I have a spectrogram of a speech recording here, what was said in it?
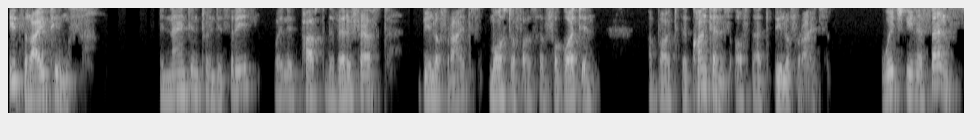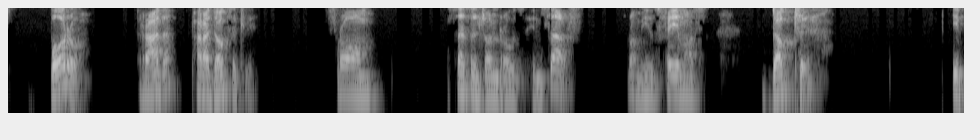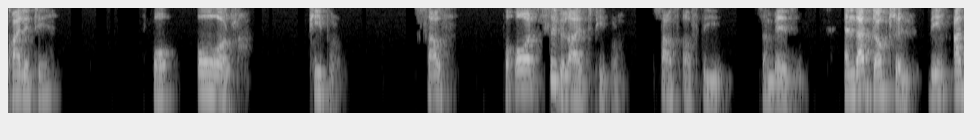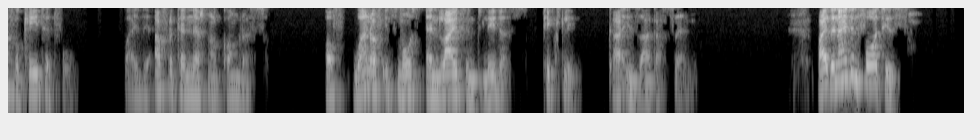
its writings in 1923 when it passed the very first Bill of Rights. Most of us have forgotten about the contents of that Bill of Rights, which, in a sense, borrow, rather paradoxically, from Cecil John Rhodes himself, from his famous doctrine equality for all people south, for all civilized people south of the Zambezi. And that doctrine being advocated for by the African National Congress of one of its most enlightened leaders, Pixley Ka Isaka Seme. By the 1940s,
